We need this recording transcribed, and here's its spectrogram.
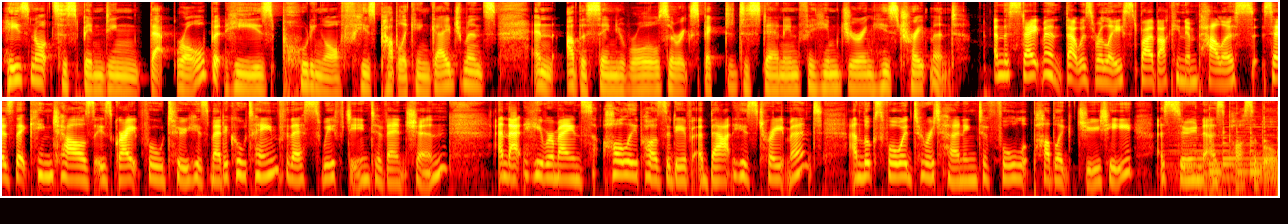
He's not suspending that role, but he is putting off his public engagements and other senior royals are expected to stand in for him during his treatment. And the statement that was released by Buckingham Palace says that King Charles is grateful to his medical team for their swift intervention and that he remains wholly positive about his treatment and looks forward to returning to full public duty as soon as possible.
